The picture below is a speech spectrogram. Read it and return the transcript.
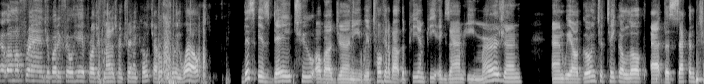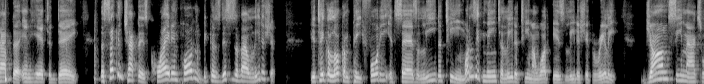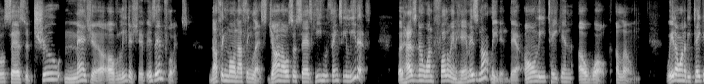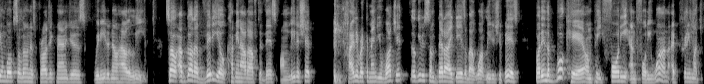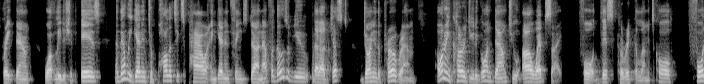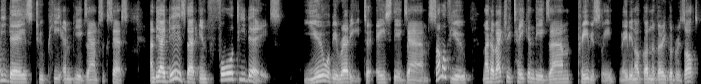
Hello, my friend. Your buddy Phil here, project management training coach. I hope you're doing well. This is day two of our journey. We're talking about the PMP exam immersion, and we are going to take a look at the second chapter in here today. The second chapter is quite important because this is about leadership. If you take a look on page 40, it says lead a team. What does it mean to lead a team and what is leadership really? John C. Maxwell says the true measure of leadership is influence, nothing more, nothing less. John also says, He who thinks he leadeth, but has no one following him is not leading. They're only taking a walk alone. We don't want to be taking walks alone as project managers. We need to know how to lead. So I've got a video coming out after this on leadership. Highly recommend you watch it. It'll give you some better ideas about what leadership is but in the book here on page 40 and 41, I pretty much break down what leadership is. And then we get into politics, power, and getting things done. Now, for those of you that are just joining the program, I want to encourage you to go on down to our website for this curriculum. It's called 40 Days to PMP Exam Success. And the idea is that in 40 days, you will be ready to ace the exam. Some of you might have actually taken the exam previously, maybe not gotten a very good result.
